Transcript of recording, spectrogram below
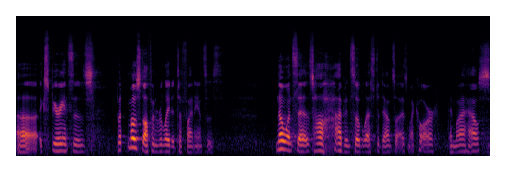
uh, experiences, but most often related to finances. No one says, Oh, I've been so blessed to downsize my car and my house.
